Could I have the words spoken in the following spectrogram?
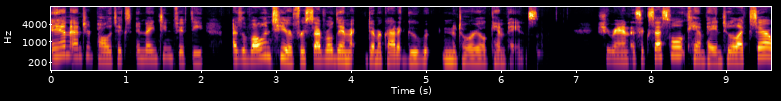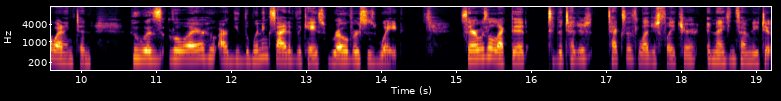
Ann entered politics in 1950 as a volunteer for several Dem- Democratic gubernatorial campaigns. She ran a successful campaign to elect Sarah Weddington, who was the lawyer who argued the winning side of the case Roe v. Wade. Sarah was elected to the te- Texas legislature in 1972.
